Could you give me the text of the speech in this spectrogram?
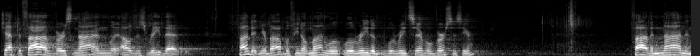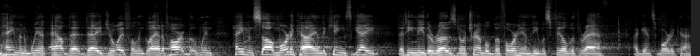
Chapter 5, verse 9, I'll just read that. Find it in your Bible if you don't mind. We'll, we'll, read, a, we'll read several verses here. 5 and 9, and Haman went out that day joyful and glad of heart. But when Haman saw Mordecai in the king's gate, that he neither rose nor trembled before him, he was filled with wrath against Mordecai.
